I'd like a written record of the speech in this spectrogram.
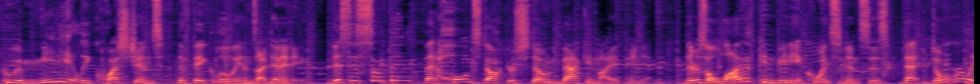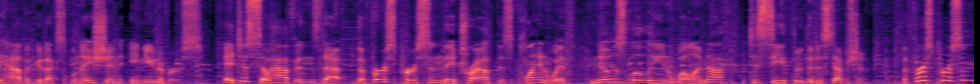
who immediately questions the fake Lillian's identity. This is something that holds Dr. Stone back, in my opinion. There's a lot of convenient coincidences that don't really have a good explanation in universe. It just so happens that the first person they try out this plan with knows Lillian well enough to see through the deception. The first person?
